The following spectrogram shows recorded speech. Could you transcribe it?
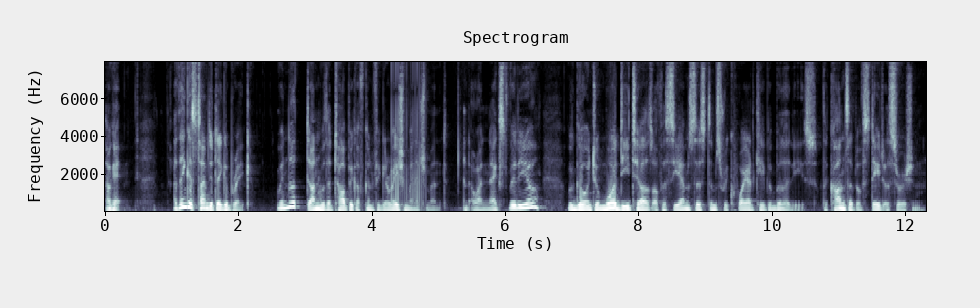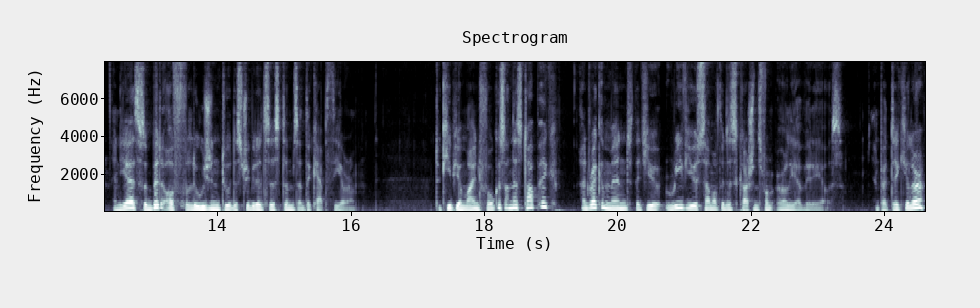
Ok, I think it's time to take a break. we're not done with the topic of configuration management, and our next video we'll go into more details of a CM system's required capabilities, the concept of state assertion, and yes, a bit of allusion to distributed systems and the CAP theorem. To keep your mind focused on this topic, I'd recommend that you review some of the discussions from earlier videos. In particular,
